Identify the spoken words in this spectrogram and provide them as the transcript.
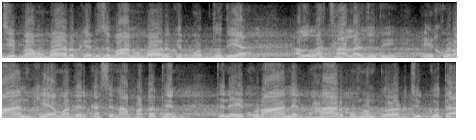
জিব্বা মুবারকের জবান মুবারকের মধ্য দিয়া আল্লাহ তাআলা যদি এই কোরআনকে আমাদের কাছে না পাঠাতেন, তাহলে এই কোরআনের ভার বহন করার যোগ্যতা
